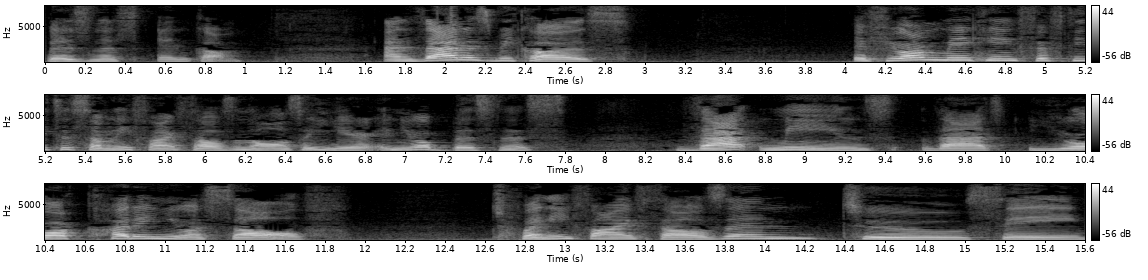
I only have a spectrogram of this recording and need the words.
business income, and that is because if you're making fifty to seventy-five thousand dollars a year in your business, that means that you're cutting yourself twenty-five thousand to say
